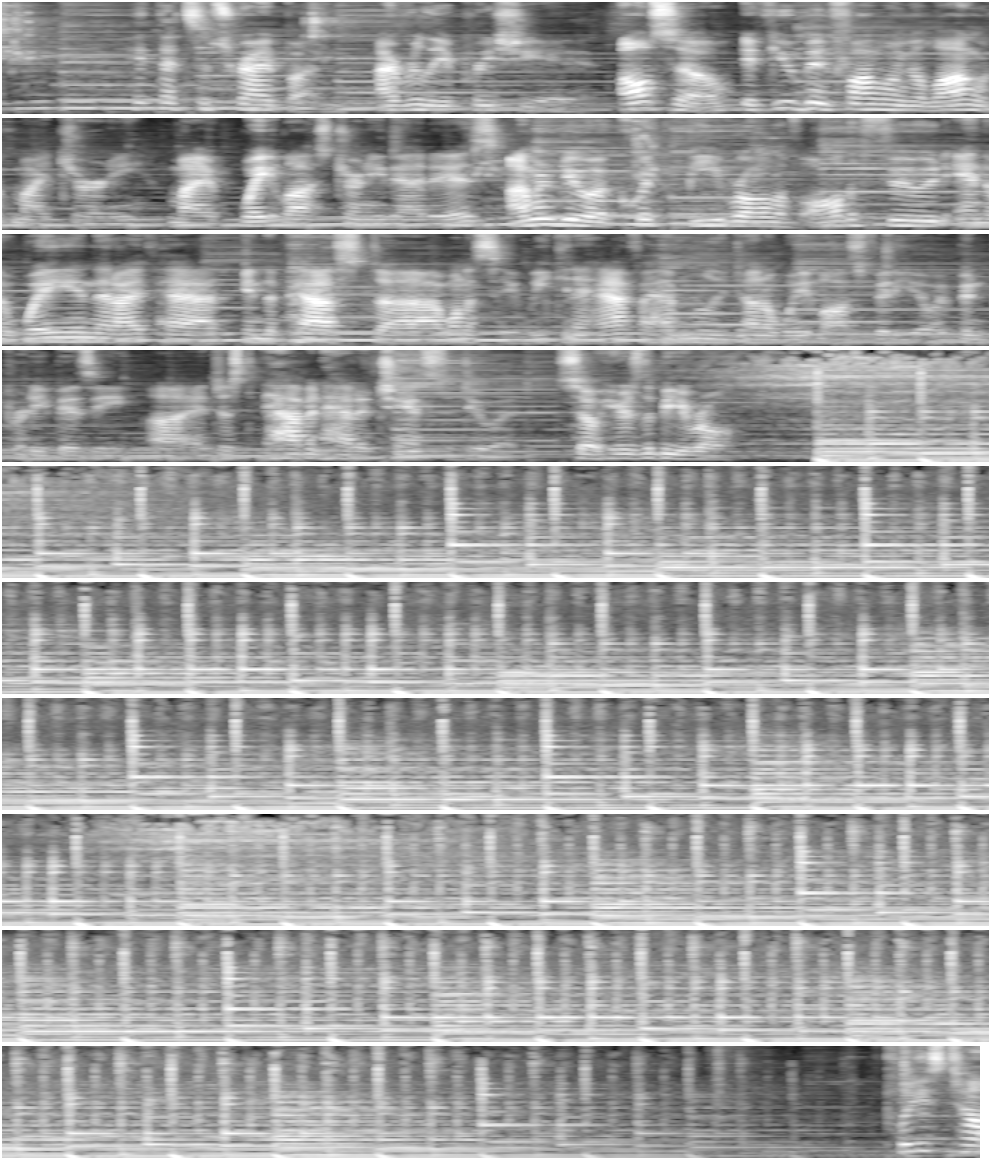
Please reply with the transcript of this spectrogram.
hit that subscribe button. I really appreciate it. Also, if you've been following along with my journey, my weight loss journey that is, I'm gonna do a quick B-roll of all the food and the weigh-in that I've had in the past, uh, I wanna say week and a half. I haven't really done a weight loss video. I've been pretty busy uh, and just haven't had a chance to do it. So here's the B-roll.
